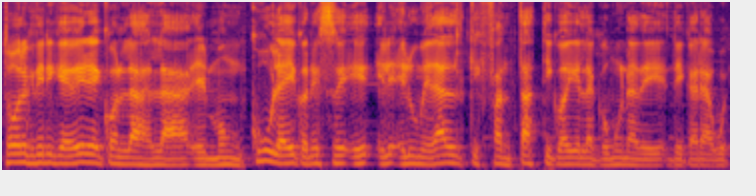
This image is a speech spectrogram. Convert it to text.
Todo lo que tiene que ver con la, el Moncula ahí, con ese el, humedal que es fantástico ahí en la comuna de, de Carahue.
